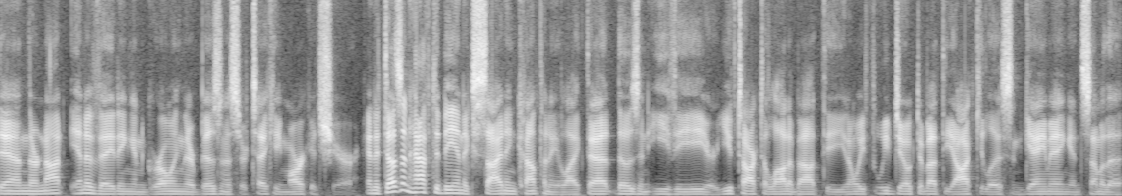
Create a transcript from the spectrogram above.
then they're not innovating and growing their business or taking market share. And it doesn't have to be an exciting company like that, those in EV, or you've talked a lot about the, you know, we've, we've joked about the Oculus and gaming and some of the,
